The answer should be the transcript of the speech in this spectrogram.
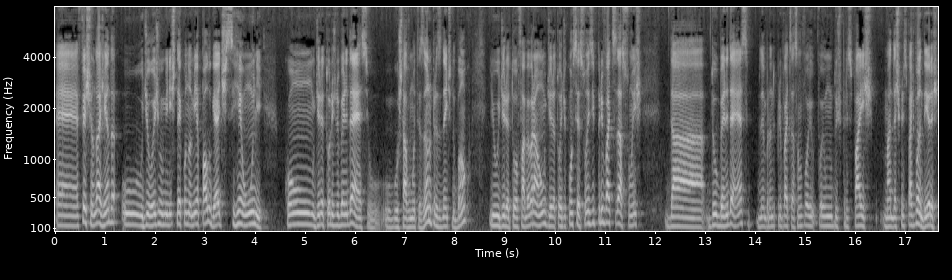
É, fechando a agenda, o de hoje, o ministro da Economia, Paulo Guedes, se reúne com diretores do BNDES, o, o Gustavo Montesano, presidente do banco, e o diretor Fábio Abraão, diretor de concessões e privatizações da, do BNDES. Lembrando que privatização foi, foi um dos principais, uma das principais bandeiras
